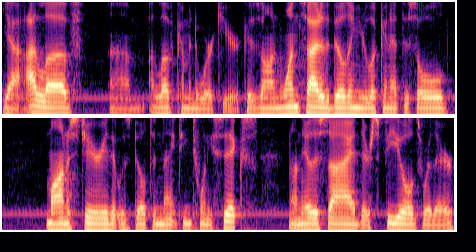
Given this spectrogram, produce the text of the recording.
Yeah, So- I love um, I love coming to work here because on one side of the building you're looking at this old monastery that was built in 1926, and on the other side there's fields where they're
